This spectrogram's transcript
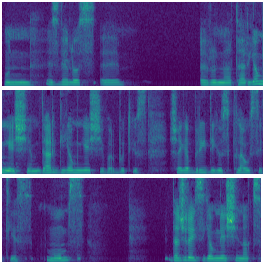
Un es vēlos e, runāt ar jauniešiem, dargi jaunieši, varbūt jūs šajā brīdī jūs klausieties mums. Dažreiz jaunieši nāks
